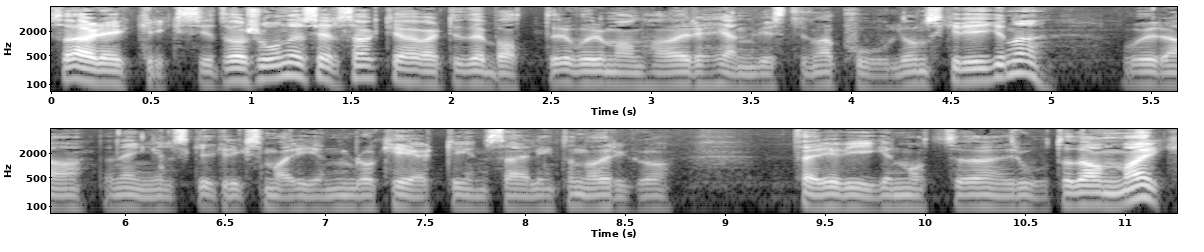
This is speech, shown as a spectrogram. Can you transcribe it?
Så er det krigssituasjoner, selvsagt. Jeg har vært i debatter hvor man har henvist til napoleonskrigene. Hvor den engelske krigsmarinen blokkerte innseiling til Norge, og Terje Wigen måtte ro til Danmark.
